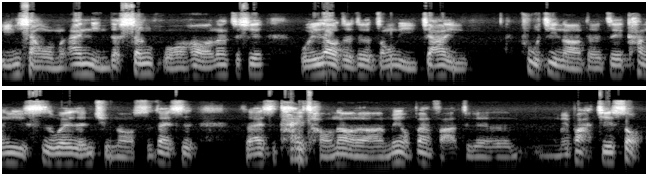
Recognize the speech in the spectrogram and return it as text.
影响我们安宁的生活哈。那这些围绕着这个总理家里。附近啊的这些抗议示威人群哦，实在是实在是太吵闹了啊，没有办法，这个没办法接受。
